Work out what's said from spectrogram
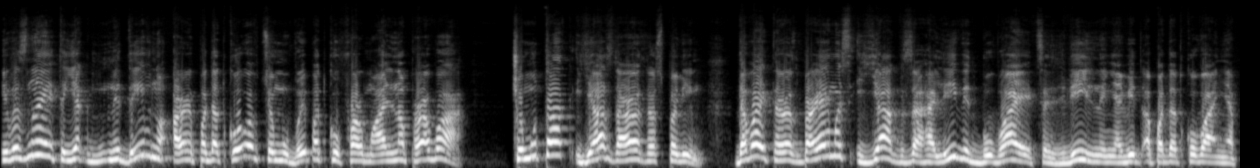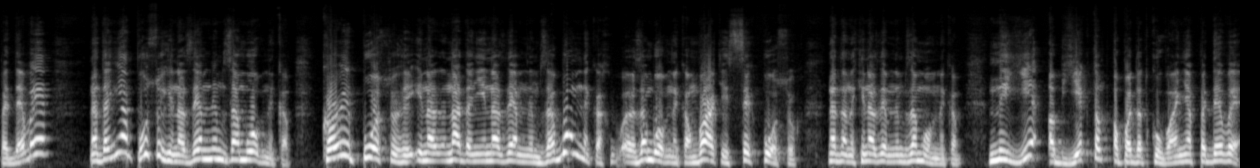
І ви знаєте, як не дивно, але податкова в цьому випадку формально права. Чому так, я зараз розповім. Давайте розберемось, як взагалі відбувається звільнення від оподаткування ПДВ надання послуг іноземним замовникам. Коли послуги іно- надані іноземним е, замовникам, вартість цих послуг, наданих іноземним замовникам, не є об'єктом оподаткування ПДВ.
